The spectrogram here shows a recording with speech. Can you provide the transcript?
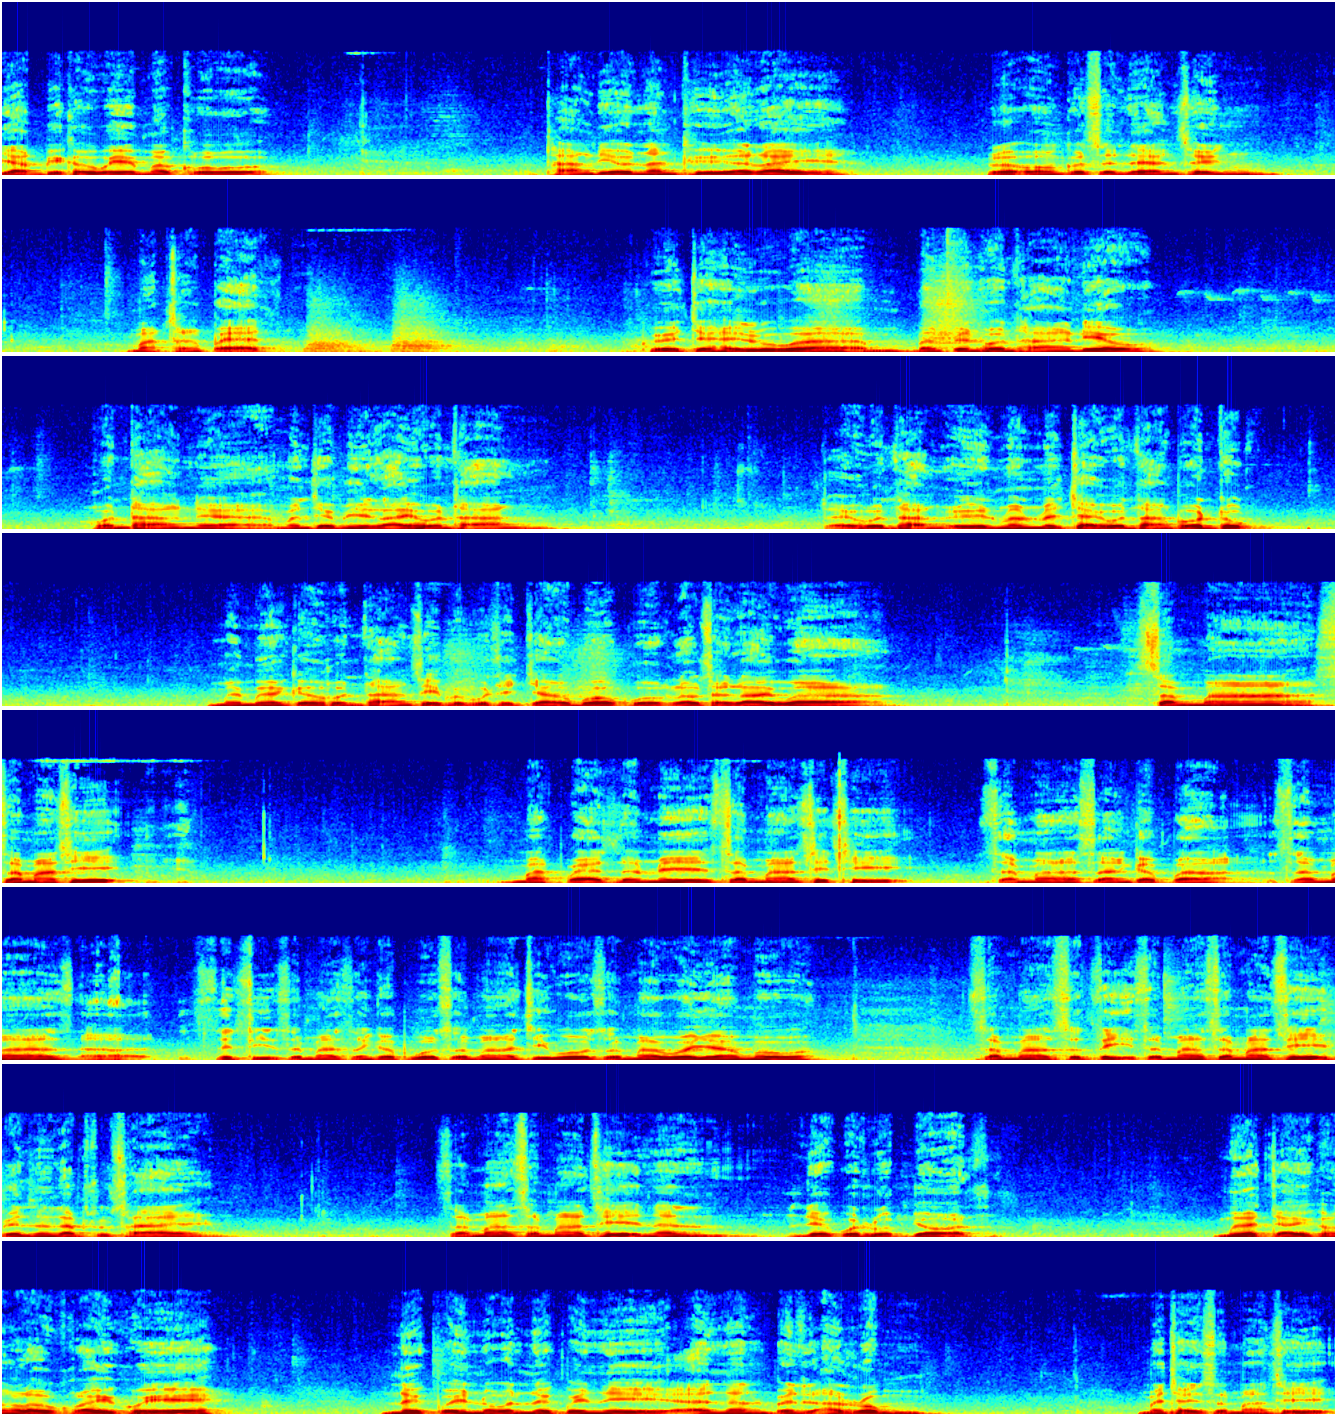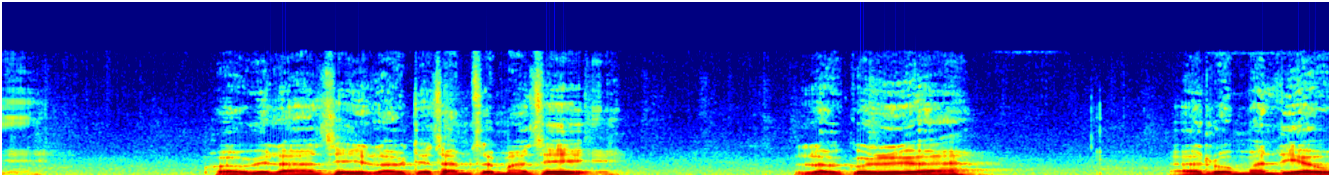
อย่างพิกเวมะโค ทางเดียวนั้นคืออะไร พระองค์ก็แสดงถึงมรรคทั้งแปดเพื่อจะให้รู้ว่ามันเป็นหนทางเดียว หนทางเนี่ยมันจะมีหลายหนทาง แต่หนทางอื่นมันไม่ใช่หนทางพ้นทุกข์ ไม่เหมือนกับหนทางที่พระพุทธเจ้าบอกพวกเราทั้งหลายว่า สัมมาสมาธิมรรคแปดนั้นมีสัมมาทิฏฐิสัมมาสังกัปปะสัมมาสิทธิสัมมาสังกัปวสัมมาจิโวสัมาวายโม สมาสติสมาสมาธิเป็นระดับสุดท้ายสมาสมาธินั่นเรียกว่ารวบยอด เมื่อใจของเราไข้เขวนึกไปโน่นนึกไปนี่ อันนั้นเป็นอารมณ์ ไม่ใช่สมาธิ พอเวลาที่เราจะทำสมาธิ เราก็เหลือ อารมณ์มันเดียว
